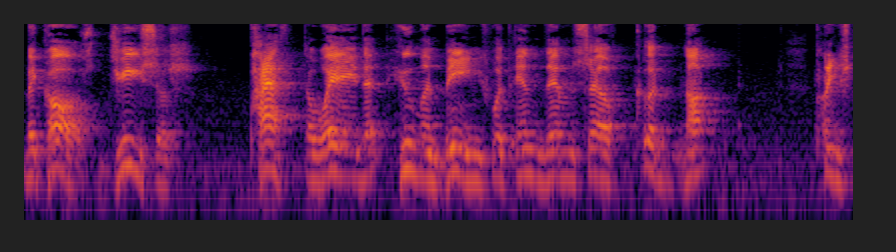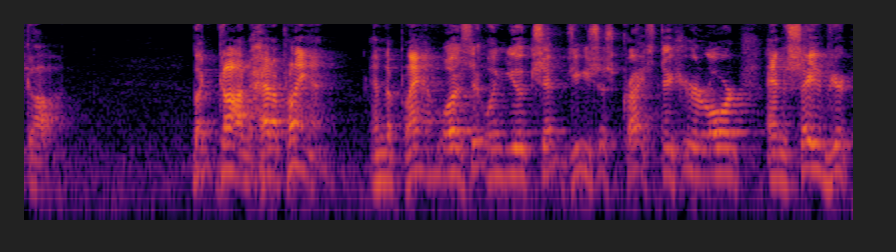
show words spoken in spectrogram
Because Jesus pathed the way that human beings within themselves could not please God. But God had a plan. And the plan was that when you accept Jesus Christ as your Lord and Savior,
